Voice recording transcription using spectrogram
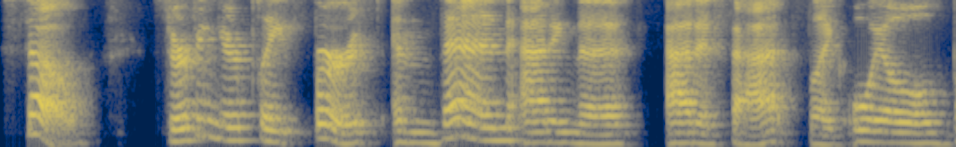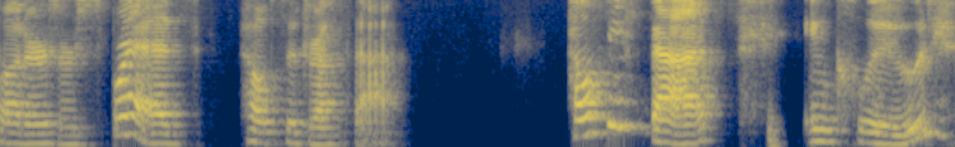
So, serving your plate first and then adding the added fats like oils, butters, or spreads helps address that. Healthy fats include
